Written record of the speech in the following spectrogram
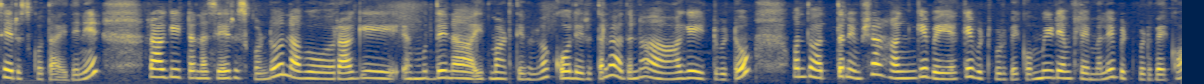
ಸೇರಿಸ್ಕೊತಾ ಇದ್ದೀನಿ. ರಾಗಿ ಹಿಟ್ಟನ್ನು ಸೇರಿಸ್ಕೊಂಡು ನಾವು ರಾಗಿ ಮುದ್ದೆನ ಇದು ಮಾಡ್ತೀವಲ್ವ, ಕೋಲ್ ಇರುತ್ತಲ್ಲ ಅದನ್ನು ಹಾಗೆ ಇಟ್ಬಿಟ್ಟು ಒಂದು ಹತ್ತು ನಿಮಿಷ ಹಾಗೆ ಬೇಯೋಕ್ಕೆ ಬಿಟ್ಬಿಡಬೇಕು. ಮೀಡಿಯಮ್ ಫ್ಲೇಮಲ್ಲಿ ಬಿಟ್ಬಿಡಬೇಕು.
